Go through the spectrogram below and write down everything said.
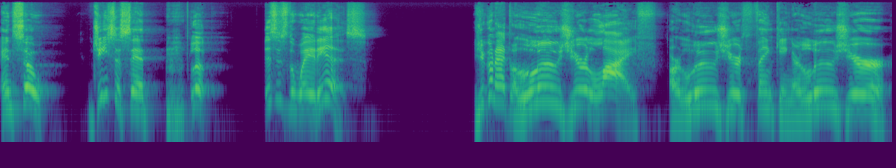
And so Jesus said, Look, this is the way it is. You're going to have to lose your life or lose your thinking or lose your,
